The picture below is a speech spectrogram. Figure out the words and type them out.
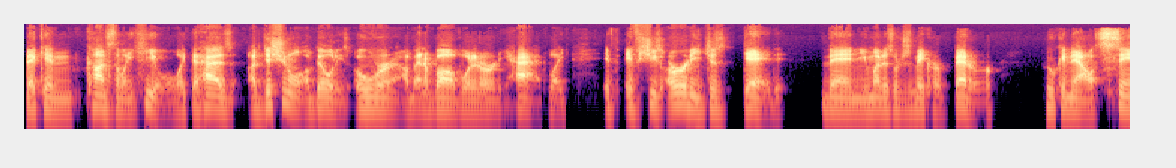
that can constantly heal, like that has additional abilities over and above what it already had. Like if if she's already just dead, then you might as well just make her better, who can now sing,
